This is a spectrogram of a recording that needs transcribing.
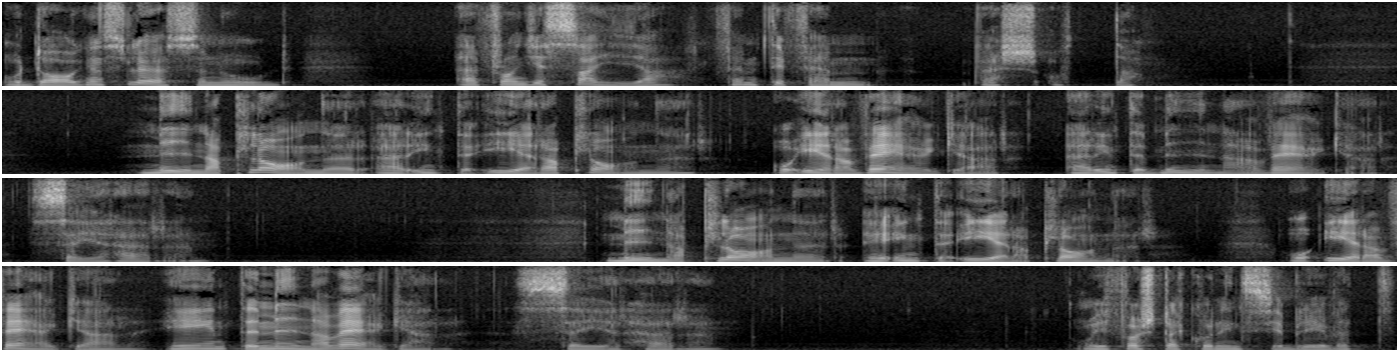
och dagens lösenord är från Jesaja 55, vers 8. Mina planer är inte era planer och era vägar är inte mina vägar, säger Herren. Mina planer är inte era planer och era vägar är inte mina vägar, säger Herren. Och i första Korintierbrevet,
